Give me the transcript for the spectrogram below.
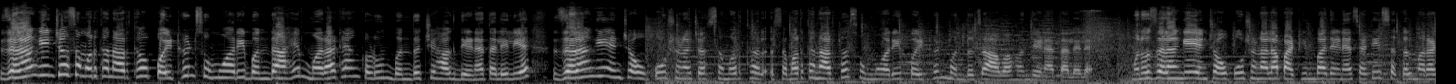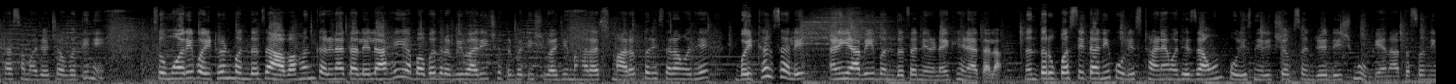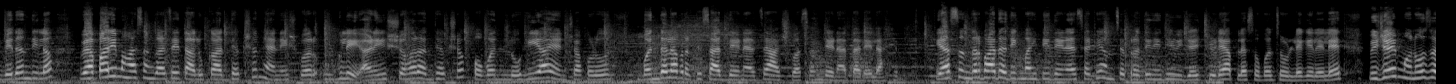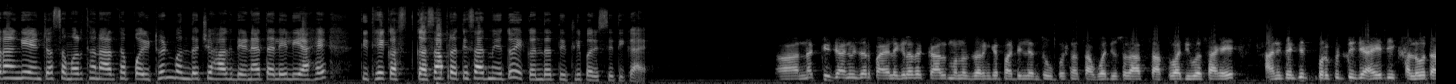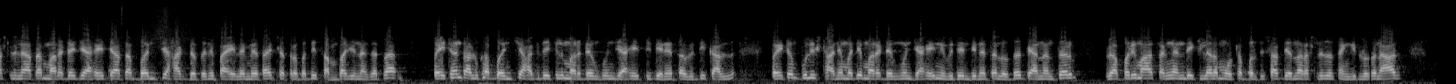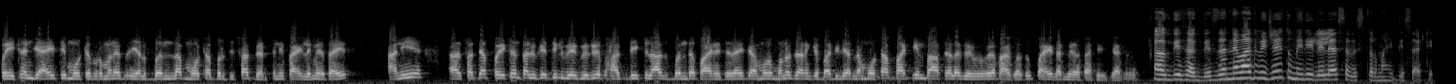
जरांगेंच्या समर्थनार्थ पैठण सोमवारी बंद आहे. मराठ्यांकडून बंदची हाक देण्यात आलेली आहे. जरांगे यांच्या उपोषणाच्या समर्थ समर्थनार्थ सोमवारी पैठण बंदचं आवाहन देण्यात आलेलं आहे. मनोज जरांगे यांच्या उपोषणाला पाठिंबा देण्यासाठी सकल मराठा समाजाच्या वतीने सोमवारी पैठण बंदचं आवाहन करण्यात आलेलं आहे. याबाबत रविवारी छत्रपती शिवाजी महाराज स्मारक परिसरामध्ये बैठक झाली आणि यावेळी बंदचा निर्णय घेण्यात आला. नंतर उपस्थितांनी पोलीस ठाण्यामध्ये जाऊन पोलीस निरीक्षक संजय देशमुख यांना तसं निवेदन दिलं. व्यापारी महासंघाचे तालुका अध्यक्ष ज्ञानेश्वर उगले आणि शहर अध्यक्ष पवन लोहिया यांच्याकडून बंदला प्रतिसाद देण्याचे आश्वासन देण्यात आलेलं आहे. या संदर्भात अधिक माहिती देण्यासाठी आमचे प्रतिनिधी विजय चिडे आपल्यासोबत जोडले गेलेले आहेत. विजय मनोज रांगे यांच्या समर्थनार्थ पैठण बंदची हाक देण्यात आलेली आहे. तिथे कस- कसा प्रतिसाद मिळतो? एकंदर तिथली परिस्थिती काय? नक्की जानवी जर पाहायला गेलं तर काल मनोज जरंगे पाटील यांचं उपोषण सहावा दिवस आज सातवा दिवस आहे. आणि त्यांची प्रकृती जी आहे ती खालवत असलेल्या आता मराठे जे आहे ते आता बंदची हाक देताना पाहायला मिळत आहे. छत्रपती संभाजीनगरचा पैठण तालुका बंदची हाक देखील मराठ्यांकून जी आहे ती देण्यात आली होती. काल पैठण पोलीस ठाण्यामध्ये मराठ्यांकून जे आहे निवेदन देण्यात आलं होतं. त्यानंतर व्यापारी महासंघाने देखील याला मोठा प्रतिसाद देणार असल्याचं सांगितलं होतं. आणि आज पैठण जे आहे ते मोठ्या प्रमाणात या बंदला मोठा प्रतिसाद भेटताना पाहायला मिळत आहे. आणि सध्या पैठण तालुक्यातील वेगवेगळे भाग देखील आज बंद पाहण्यात येत आहे त्यामुळे मनोज जारंगे पाटील यांना मोठा पाठिंबा आपल्याला वेगवेगळ्या भागातून पाहायला मिळत आहे जान्हवी अगदीच अगदीच. धन्यवाद विजय तुम्ही दिलेल्या सविस्तर माहितीसाठी.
